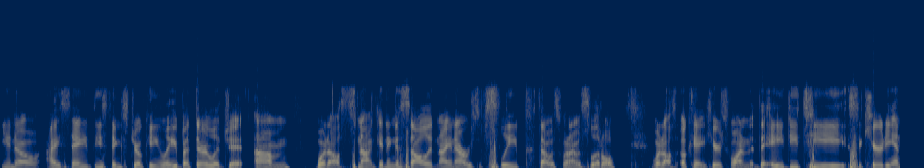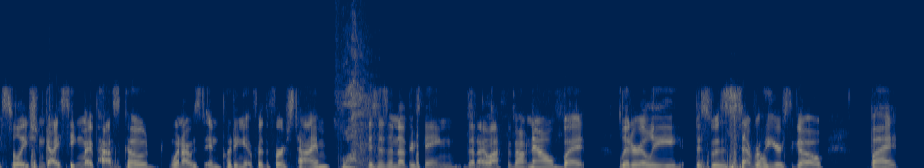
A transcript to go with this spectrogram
you know i say these things jokingly but they're legit. Um what else? Not getting a solid nine hours of sleep. That was when i was little. What else? Okay here's one. The ADT security installation guy seeing my passcode when i was inputting it for the first time. What? this is another thing that i laugh about now but literally this was several years ago but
